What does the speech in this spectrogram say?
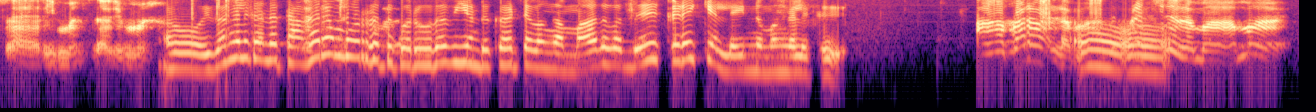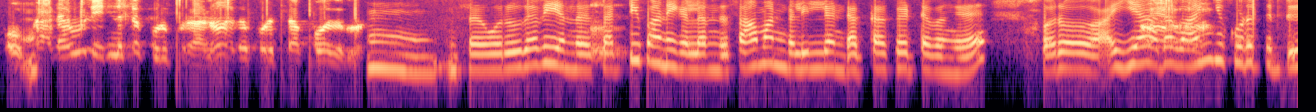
சரிம்மா சரிம்மா. ஓ இவங்களுக்கு அந்த தகரம் போடுறதுக்கு ஒரு உதவி என்று கேட்டவங்க அம்மா அது வந்து கிடைக்கல இன்னும் உங்களுக்கு. ஆ பரவாயில்லம்மா அது பிரச்சனை இல்லம்மா. அம்மா கடவுள் என்னத்த கொடுக்குறானோ அதை கொடுத்தா போதுமா இப்ப ஒரு உதவி அந்த சட்டி பானைகள் அந்த சாமான்கள் இல்லைன்னு அக்கா கேட்டவங்க ஒரு ஐயா அதை வாங்கி கொடுத்துட்டு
